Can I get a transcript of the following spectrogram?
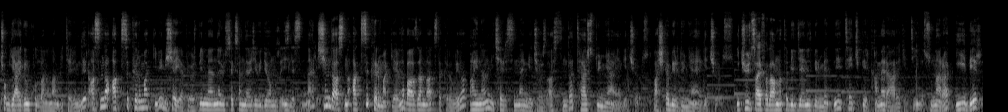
Çok yaygın kullanılan bir terimdir. Aslında aksı kırmak gibi bir şey yapıyoruz. Bilmeyenler 180 derece videomuzu izlesinler. Şimdi aslında aksı kırmak yerine bazılarında aks da kırılıyor. Aynanın içerisinden geçiyoruz. Aslında ters dünyaya geçiyoruz. Başka bir dünyaya geçiyoruz geçiyoruz. 2-3 sayfada anlatabileceğiniz bir metni tek bir kamera hareketiyle sunarak iyi bir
